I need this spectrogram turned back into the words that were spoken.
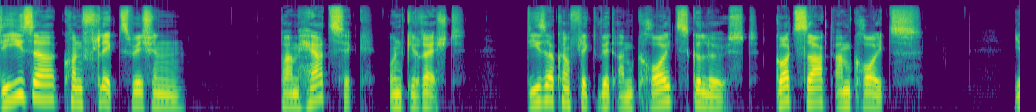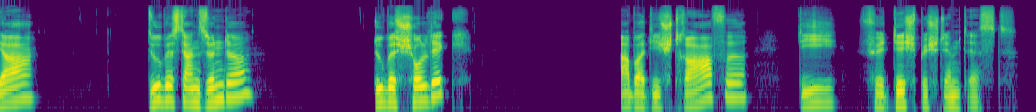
dieser Konflikt zwischen barmherzig und gerecht, dieser Konflikt wird am Kreuz gelöst. Gott sagt am Kreuz, ja, du bist ein Sünder, du bist schuldig, aber die Strafe, die für dich bestimmt ist.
